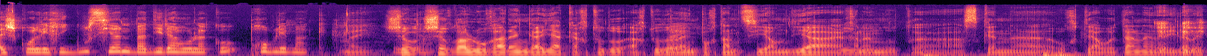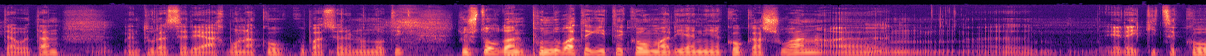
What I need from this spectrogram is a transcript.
eskualerri guzian badira holako problemak. Zer da lugaren gaiak hartu, du, hartu dela bai. importantzia ondia, mm dut, azken uh, urte hauetan, hilabete hauetan, menturaz ere Arbonako okupazioaren ondotik. Justu hau pundu bat egiteko Marianieko kasuan, mm eraikitzeko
